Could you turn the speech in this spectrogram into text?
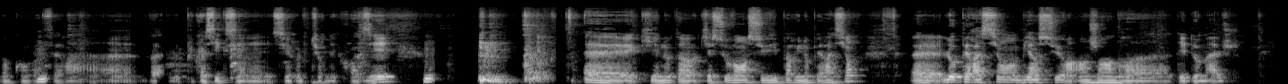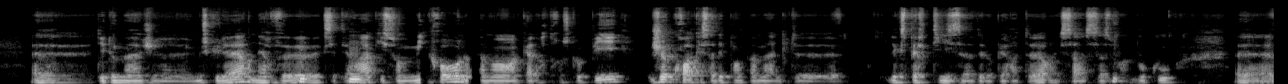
Donc, on va mm. faire un, bah, le plus classique, c'est rupture des croisés, mm. euh, qui est notamment, qui est souvent suivi par une opération. Euh, L'opération, bien sûr, engendre euh, des dommages, euh, des dommages euh, musculaires, nerveux, mm. etc., qui sont micro, notamment en cas d'arthroscopie. Je crois que ça dépend pas mal de l'expertise de l'opérateur, et ça, ça se voit beaucoup. Euh,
